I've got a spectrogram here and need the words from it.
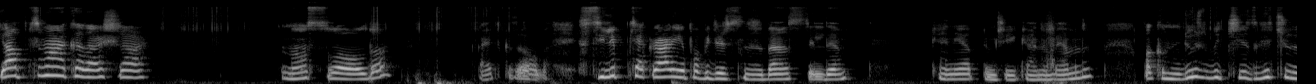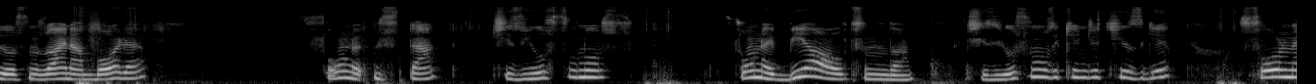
Yaptım arkadaşlar. Nasıl oldu? Gayet güzel oldu. Silip tekrar yapabilirsiniz. Ben sildim. Kendi yaptığım şeyi kendim beğenmedim. Bakın düz bir çizgi çiziyorsunuz. Aynen böyle. Sonra üstten çiziyorsunuz. Sonra bir altından çiziyorsunuz ikinci çizgi. Sonra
